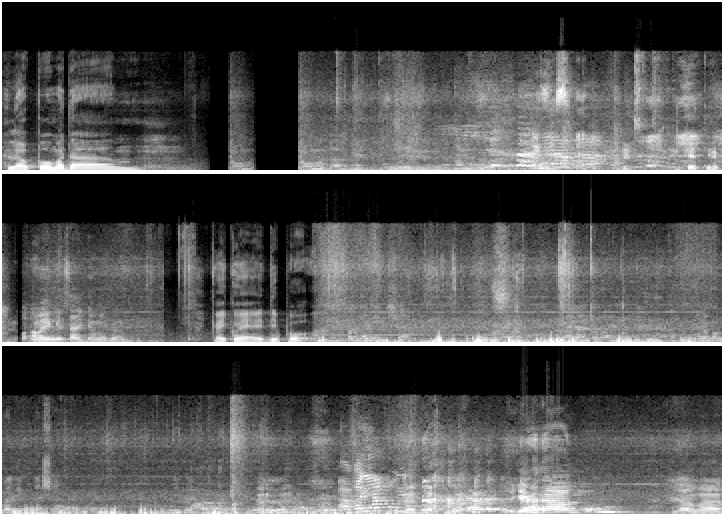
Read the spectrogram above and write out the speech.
Hello po, Madam. Baka may mensahe ka, Madam. Kay Kuya Eddie po. Pagaling siya. Sana gumaling na. Gumaling na siya. ah, kaya ko yun. Sige, Madam. Salamat.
